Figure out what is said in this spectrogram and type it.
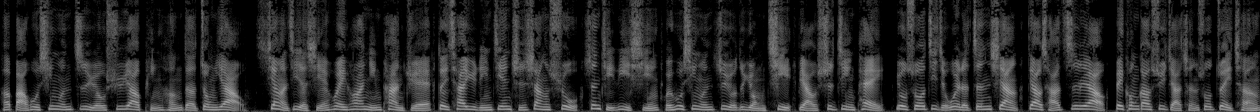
和保护新闻自由需要平衡的重要。香港记者协会欢迎判决，对蔡玉玲坚持上诉、身体力行维护新闻自由的勇气表示敬佩。又说记者为了真相调查资料被控告虚假陈述罪成，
